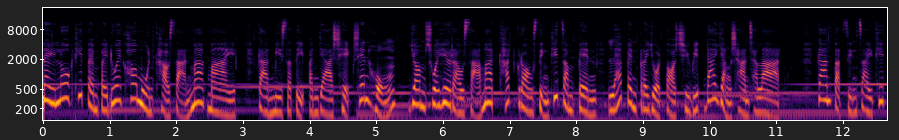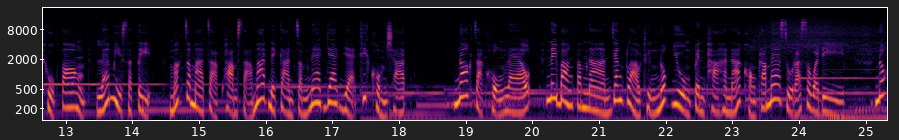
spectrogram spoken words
ในโลกที่เต็มไปด้วยข้อมูลข่าวสารมากมาย การมีสติปัญญาเฉกเช่นหง ย่อมช่วยให้เราสามารถคัดกรองสิ่งที่จำเป็น และเป็นประโยชน์ต่อชีวิตได้อย่างชาญฉลาด การตัดสินใจที่ถูกต้องและมีสติมักจะมาจากความสามารถในการจำแนกแยกแยะที่คมชัด นอกจากหงแล้ว ในบางตำนานยังกล่าวถึงนกยูงเป็นพาหนะของพระแม่สุรสวดี นก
